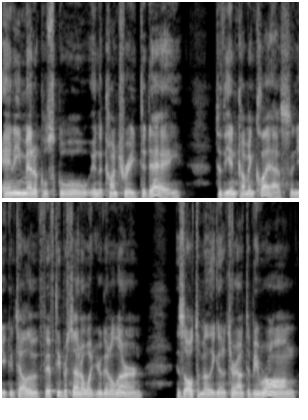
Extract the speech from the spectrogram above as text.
any medical school in the country today to the incoming class, and you can tell them 50% of what you're going to learn is ultimately going to turn out to be wrong,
